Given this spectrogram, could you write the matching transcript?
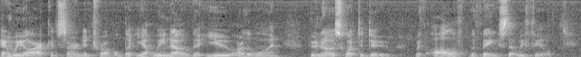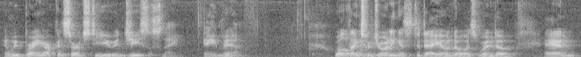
And we are concerned and troubled, but yet we know that you are the one who knows what to do with all of the things that we feel. And we bring our concerns to you in Jesus' name. Amen. Well, thanks for joining us today on Noah's Window. And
